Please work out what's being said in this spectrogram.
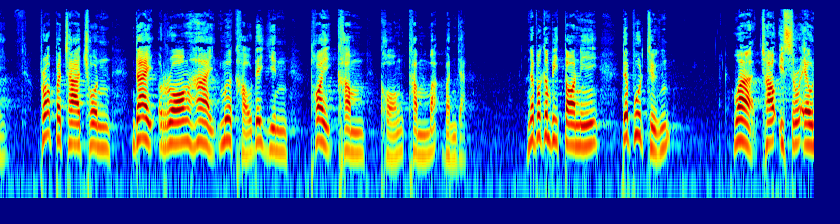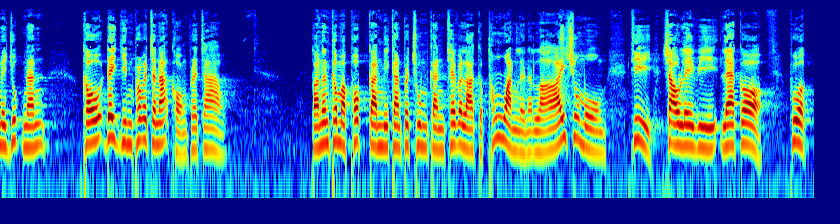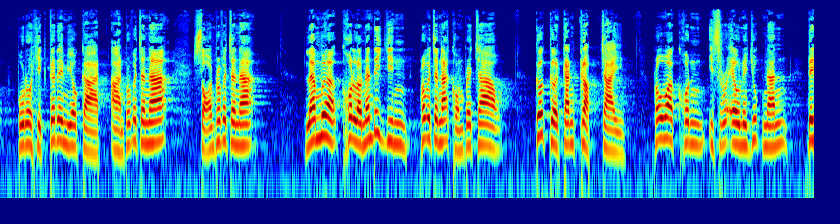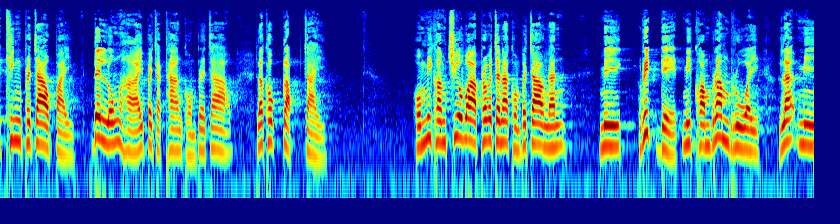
เพราะประชาชนได้ร้องไห้เมื่อเขาได้ยินถ้อยคำของธรรมบัญญัติ ในพระคัมภีร์ตอนนี้ได้พูดถึงว่าชาวอิสราเอลในยุคนั้น เขาได้ยินพระวจนะของพระเจ้า ตอนนั้นเขามาพบกันมีการประชุมกันใช้เวลาเกือบทั้งวันเลยนะหลายชั่วโมงที่ชาวเลวีและก็พวกปุโรหิตก็ได้มีโอกาสอ่านพระวจนะ สอนพระวจนะ และเมื่อคนเหล่านั้นได้ยินพระวจนะของพระเจ้า ก็เกิดการกลับใจ เพราะว่าคนอิสราเอลในยุคนั้นได้ทิ้งพระเจ้าไป ได้หลงหายไปจากทางของพระเจ้า แล้วเขากลับใจ ผมมีความเชื่อว่าพระวจนะของพระเจ้านั้นมี ฤทธิเดชมีความร่ำรวยและมี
